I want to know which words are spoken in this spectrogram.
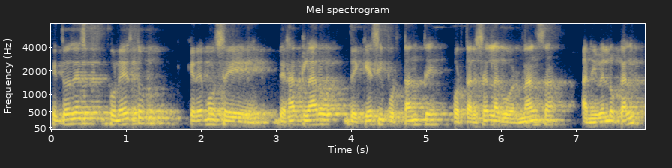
Entonces, con esto queremos eh, dejar claro de que es importante fortalecer la gobernanza a nivel local,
